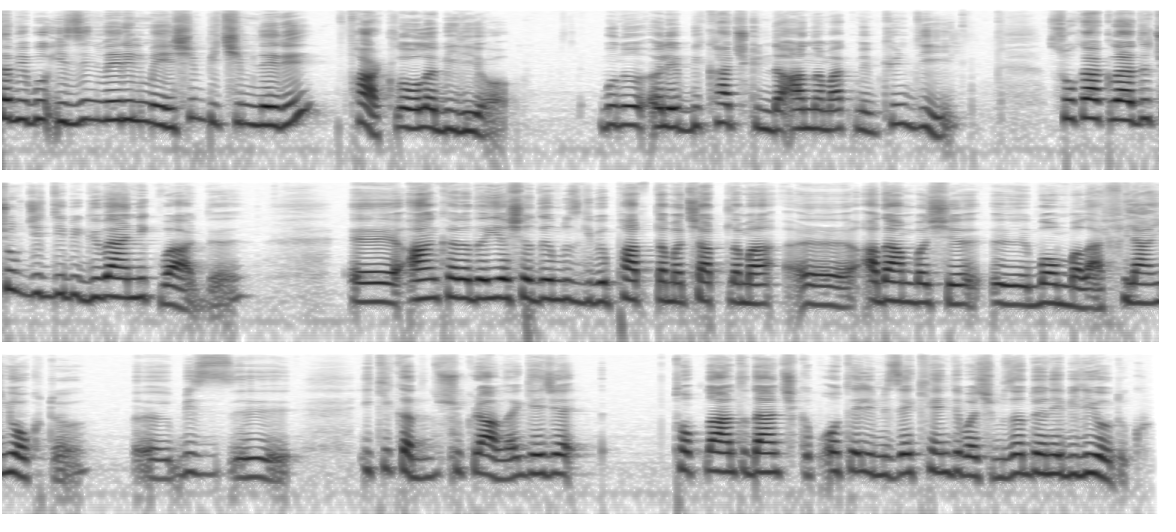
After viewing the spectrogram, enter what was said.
Tabii bu izin verilmeyişin biçimleri farklı olabiliyor. Bunu öyle birkaç günde anlamak mümkün değil. Sokaklarda çok ciddi bir güvenlik vardı. Ee, Ankara'da yaşadığımız gibi patlama, çatlama, e, adam başı e, bombalar falan yoktu. E, biz e, iki kadın Şükran'la gece toplantıdan çıkıp otelimize kendi başımıza dönebiliyorduk.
